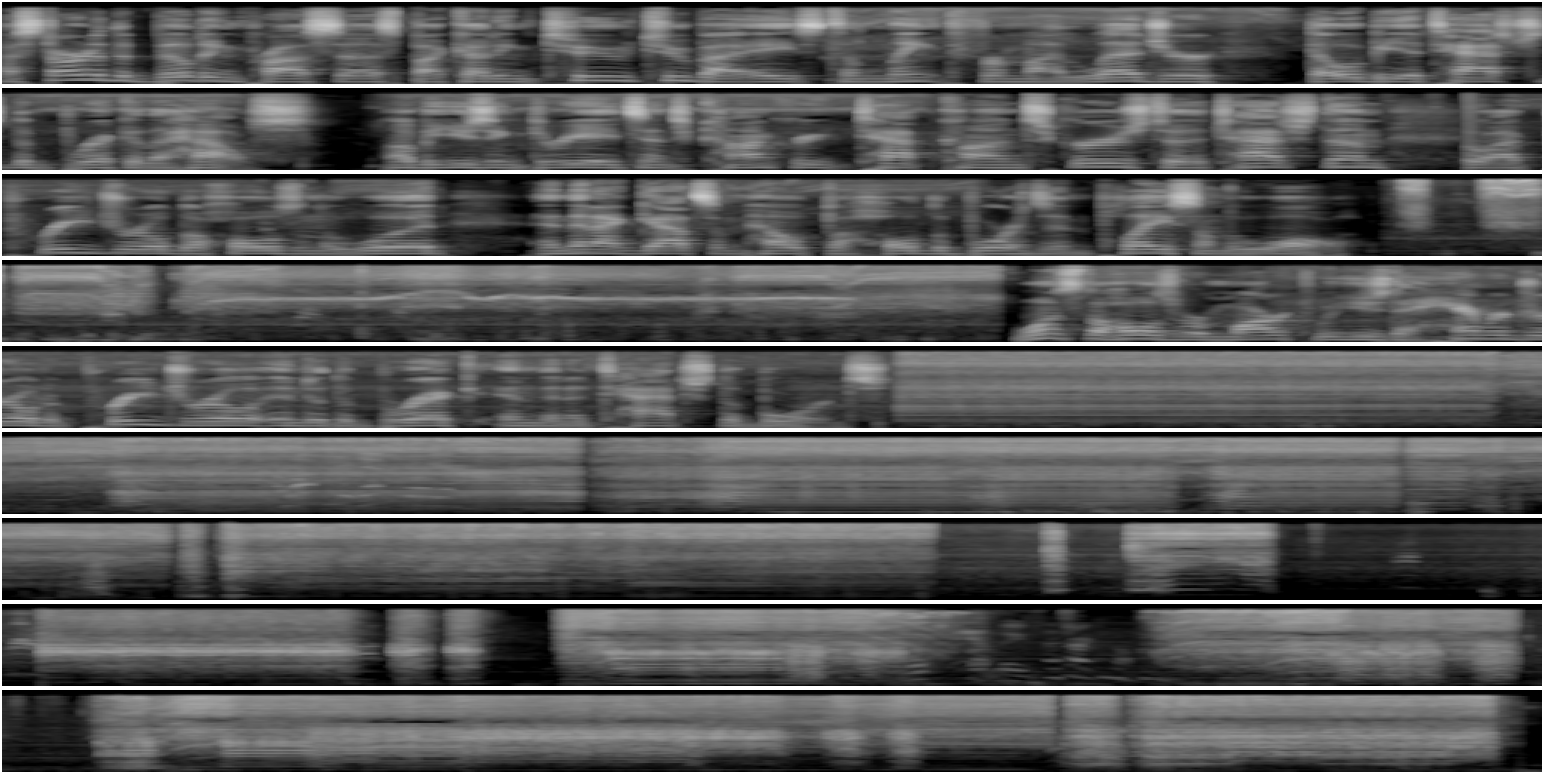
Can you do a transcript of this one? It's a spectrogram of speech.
I started the building process by cutting two 2x8s to length from my ledger that will be attached to the brick of the house. I'll be using 3 8 inch concrete Tapcon screws to attach them, so I pre-drilled the holes in the wood and then I got some help to hold the boards in place on the wall. Once the holes were marked, we used a hammer drill to pre-drill into the brick and then attach the boards.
